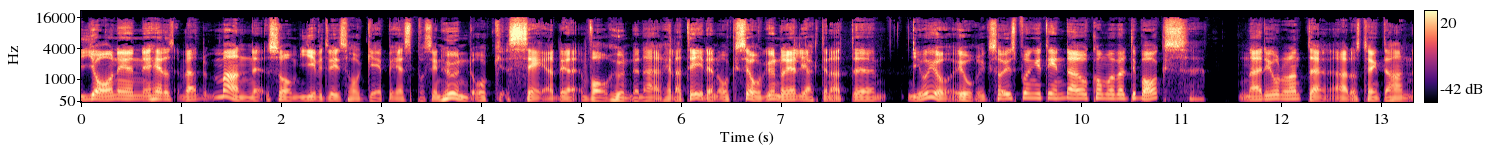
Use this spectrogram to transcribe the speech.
Jan är en hedersvärd man som givetvis har GPS på sin hund och ser det, var hunden är hela tiden och såg under älgjakten att eh, jo, jo, Oryx har ju sprungit in där och kommer väl tillbaks. Nej, det gjorde han inte. Ja, då tänkte han,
